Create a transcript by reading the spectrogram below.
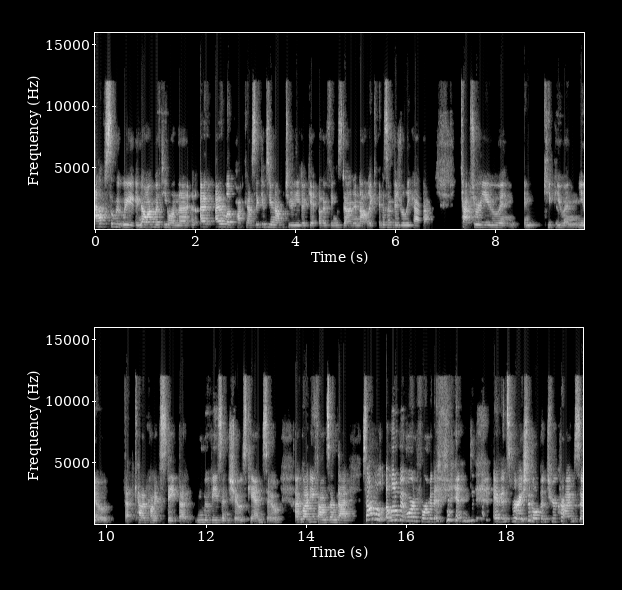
Absolutely. No, I'm with you on that. And I, I love podcasts. It gives you an opportunity to get other things done and not like it doesn't visually cap- capture you and and keep you in, you know, that catatonic state that movies and shows can. So I'm glad you found some that sound a, a little bit more informative and and inspirational than true crime. So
